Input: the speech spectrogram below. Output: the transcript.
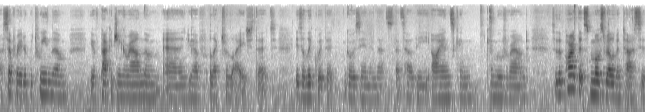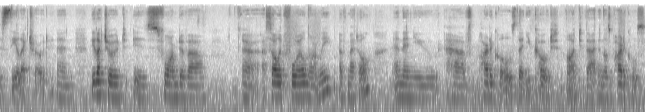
a separator between them. You have packaging around them, and you have electrolyte that is a liquid that goes in, and that's that's how the ions can can move around. So the part that's most relevant to us is the electrode, and the electrode is formed of a, a, a solid foil normally of metal, and then you have particles that you coat onto that, and those particles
